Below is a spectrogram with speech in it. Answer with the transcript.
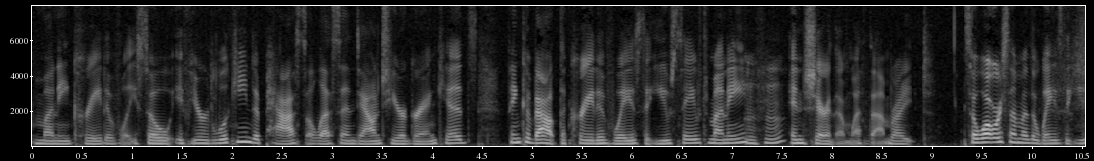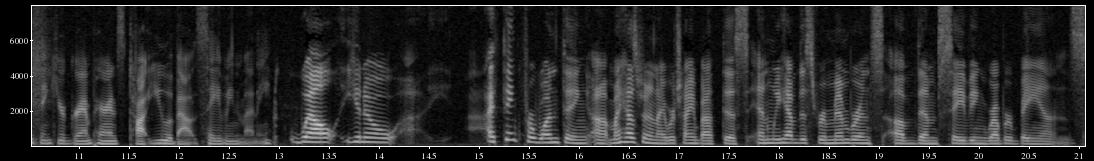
money creatively. So, if you're looking to pass a lesson down to your grandkids, think about the creative ways that you saved money and share them with them. Mm-hmm. Right. So, what were some of the ways that you think your grandparents taught you about saving money? Well, you know, I think for one thing, uh, my husband and I were talking about this, and we have this remembrance of them saving rubber bands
